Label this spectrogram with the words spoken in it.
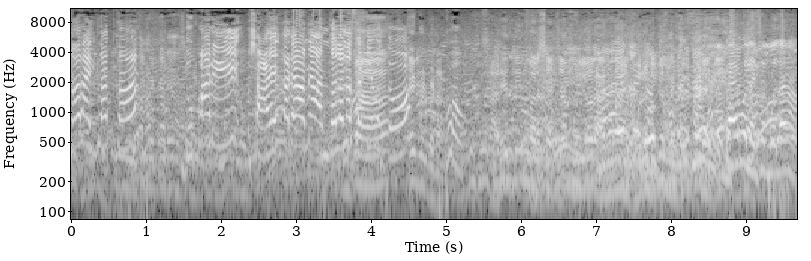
सर ऐकलात का? दुपारी शाळेकडे आम्ही आंदोलनासाठी एक मिनिट बेटा. होतो हो. साडेतीन वर्षाच्या मुलीवर अन्याय पॉलिटिकल मोटिवेटेड काय बोलायचं? बोला ना.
